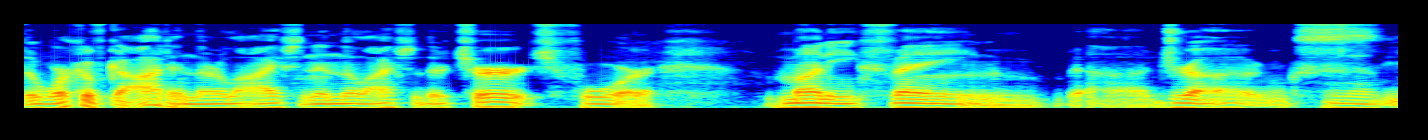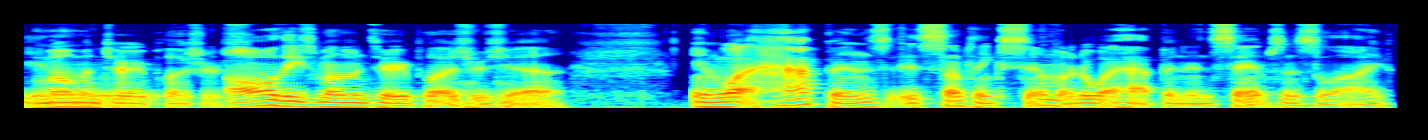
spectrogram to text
the work of God in their lives and in the lives of their church for money, fame, uh, drugs, know, Momentary pleasures. all these momentary pleasures. Yeah, and what happens is something similar to what happened in Samson's life,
